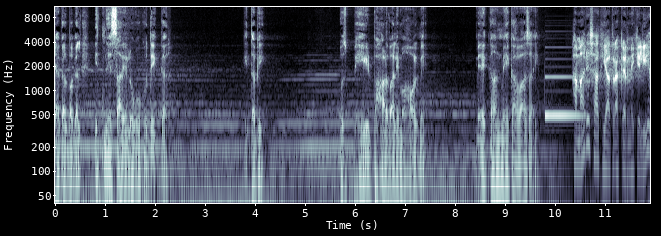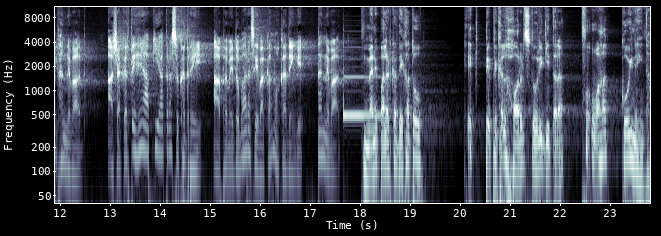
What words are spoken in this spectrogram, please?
अगल बगल इतने सारे लोगों को देखकर कि तभी उस भीड़ भाड़ वाले माहौल में मेरे कान में एक आवाज़ आई। हमारे साथ यात्रा करने के लिए धन्यवाद। आशा करते हैं आपकी यात्रा सुखद रही। आप हमें दोबारा सेवा का मौका देंगे। धन्यवाद। मैंने पलट कर देखा तो एक टिपिकल हॉरर स्टोरी की तरह वहाँ कोई नहीं था।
